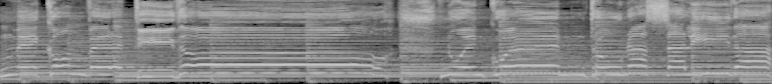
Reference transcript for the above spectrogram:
me he convertido. No encuentro una salida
